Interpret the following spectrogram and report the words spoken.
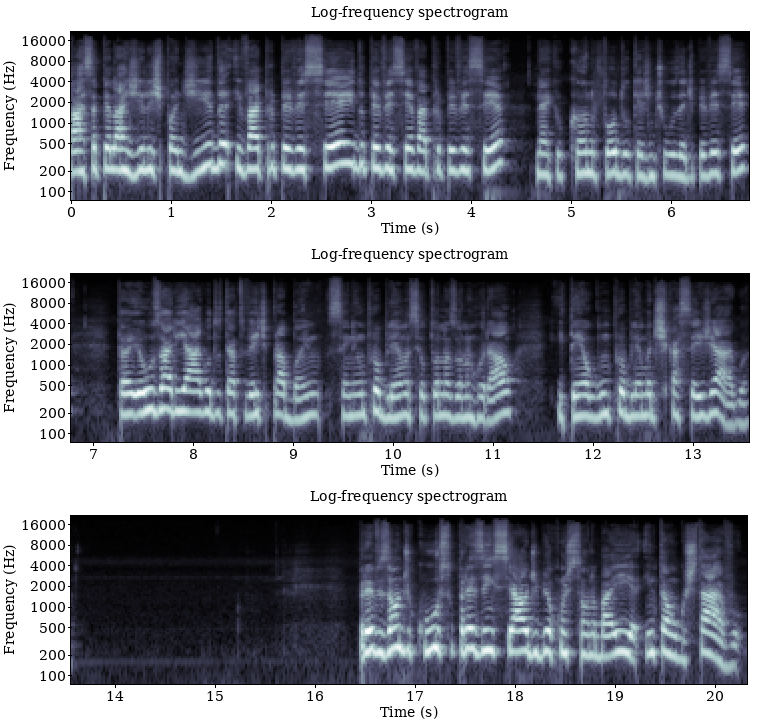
passa pela argila expandida e vai para o PVC e do PVC vai para o PVC, né? Que o cano todo que a gente usa é de PVC. Então eu usaria a água do teto verde para banho sem nenhum problema se eu estou na zona rural e tem algum problema de escassez de água. Previsão de curso presencial de bioconstrução na Bahia. Então, Gustavo,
